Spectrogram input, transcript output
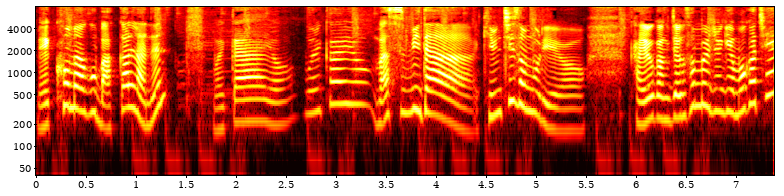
매콤하고 맛깔나는 뭘까요? 뭘까요? 맞습니다. 김치 선물이에요. 가요광장 선물 중에 뭐가 제일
